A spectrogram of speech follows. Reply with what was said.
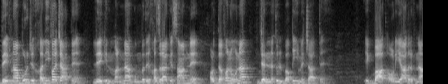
देखना बुर्ज खलीफा चाहते हैं, लेकिन मरना गुंबद खजरा के सामने और दफन होना जन्नतुलबकी में चाहते हैं। एक बात और याद रखना,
